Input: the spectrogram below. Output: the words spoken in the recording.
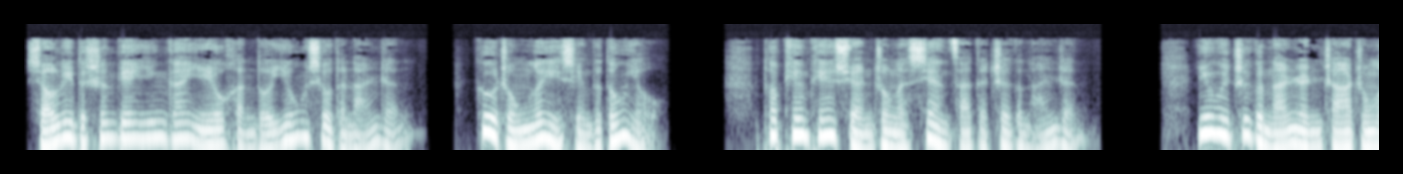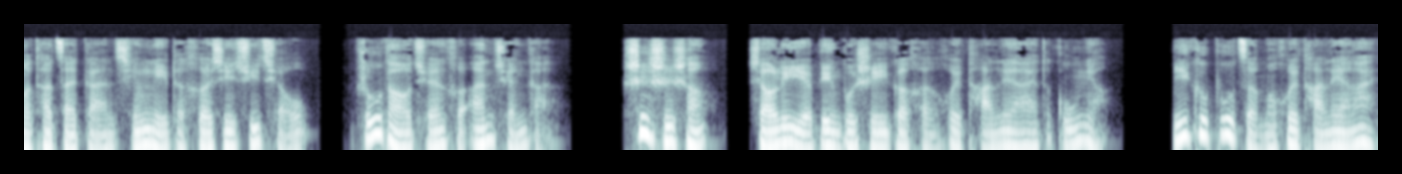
小丽的身边应该也有很多优秀的男人，各种类型的都有。她偏偏选中了现在的这个男人，因为这个男人扎中了她在感情里的核心需求——主导权和安全感。事实上，小丽也并不是一个很会谈恋爱的姑娘，一个不怎么会谈恋爱，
